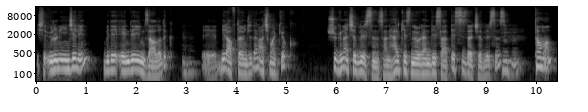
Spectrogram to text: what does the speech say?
İşte ürünü inceleyin. Bir de NDA imzaladık. Hı hı. Ee, bir hafta önceden açmak yok. Şu gün açabilirsiniz. Hani herkesin öğrendiği saatte siz de açabilirsiniz. Hı hı. Tamam.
